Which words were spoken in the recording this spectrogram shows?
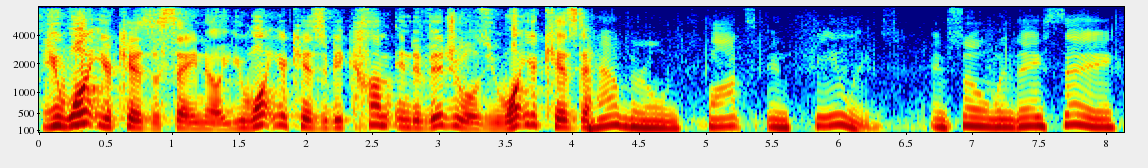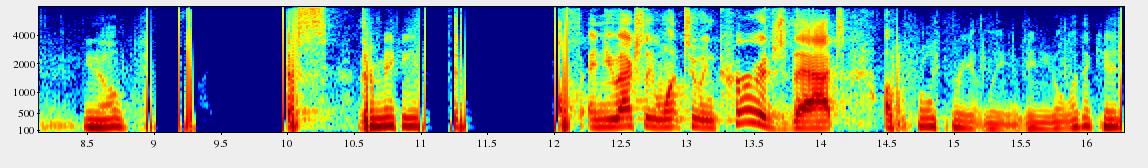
You want your kids to say no. You want your kids to become individuals. You want your kids to have their own thoughts and feelings. And so when they say, you know, this, they're making and you actually want to encourage that appropriately. Again, you don't let the kids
